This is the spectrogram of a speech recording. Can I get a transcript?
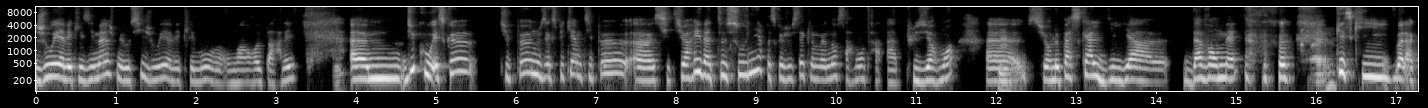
jouer avec les images, mais aussi jouer avec les mots. On va en reparler. Euh, du coup, est-ce que tu peux nous expliquer un petit peu euh, si tu arrives à te souvenir, parce que je sais que maintenant ça remonte à, plusieurs mois, euh, mm. sur le Pascal d'il y a d'avant mai? Qu'est-ce qui, voilà,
